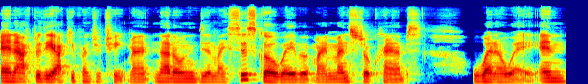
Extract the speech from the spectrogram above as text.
And after the acupuncture treatment, not only did my cyst go away, but my menstrual cramps went away. And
